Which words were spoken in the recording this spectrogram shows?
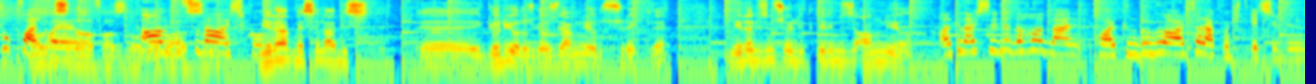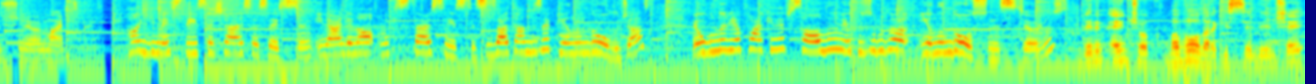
çok fark var Algısı daha fazla oluyor Algısı bazısının. daha açık oluyor. Mira mesela biz e, görüyoruz, gözlemliyoruz sürekli. Mira bizim söylediklerimizi anlıyor. Arkadaşlarıyla daha ben farkındalığı artarak vakit geçirdiğini düşünüyorum artık. Hangi mesleği seçerse seçsin, ileride ne yapmak isterse istesin zaten biz hep yanında olacağız. Ve o bunları yaparken hep sağlığı ve huzuru da yanında olsun istiyoruz. Benim en çok baba olarak istediğim şey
